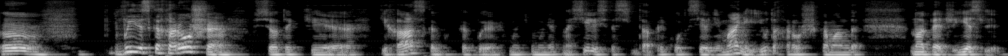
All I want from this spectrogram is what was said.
Э, вывеска хорошая, все-таки Техас, как бы, как бы мы к нему не относились, это всегда прикол все внимание, Юта хорошая команда, но опять же, если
